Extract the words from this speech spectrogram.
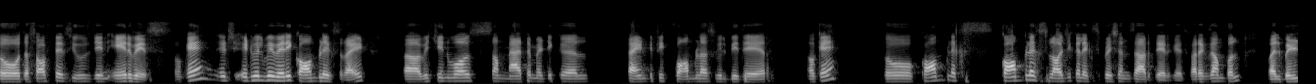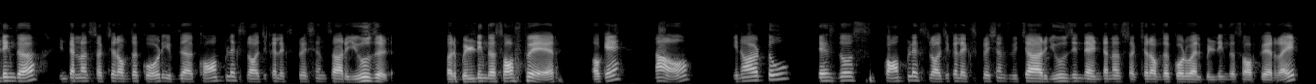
So the software is used in airways. Okay. It, it will be very complex, right? Uh, which involves some mathematical, scientific formulas will be there. Okay. So complex, complex logical expressions are there, guys. For example, while building the internal structure of the code, if the complex logical expressions are used for building the software, okay, now in order to test those complex logical expressions which are used in the internal structure of the code while building the software, right?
